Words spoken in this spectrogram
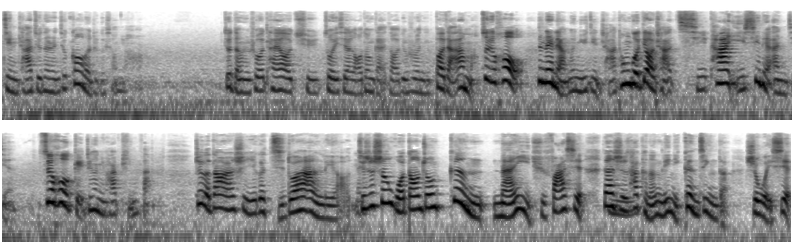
警察局的人就告了这个小女孩，就等于说他要去做一些劳动改造，就是说你报假案嘛。最后是那两个女警察通过调查其他一系列案件，最后给这个女孩平反。这个当然是一个极端案例啊，其实生活当中更难以去发现，但是它可能离你更近的是猥亵。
